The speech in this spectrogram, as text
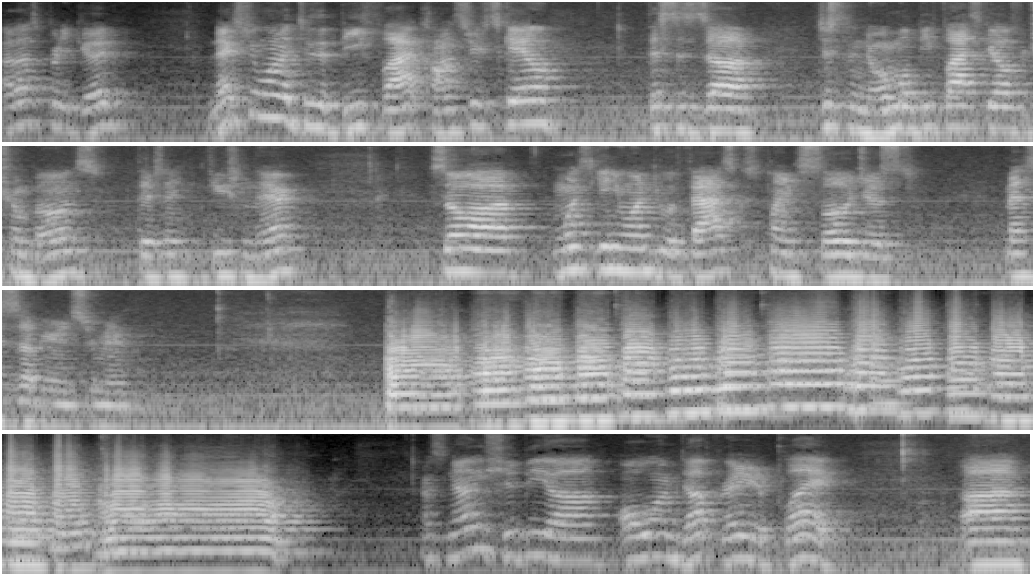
Oh, that's pretty good. Next, we want to do the B flat concert scale. This is uh, just the normal B flat scale for trombones. If there's any confusion there. So uh, once again, you want to do it fast because playing slow just messes up your instrument. So now you should be uh, all warmed up, ready to play. Uh,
